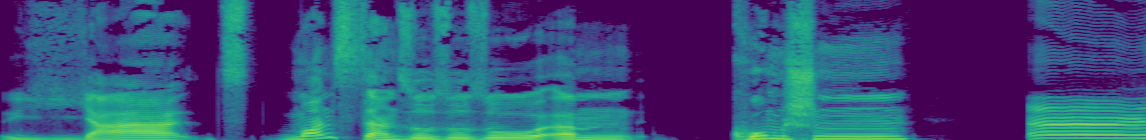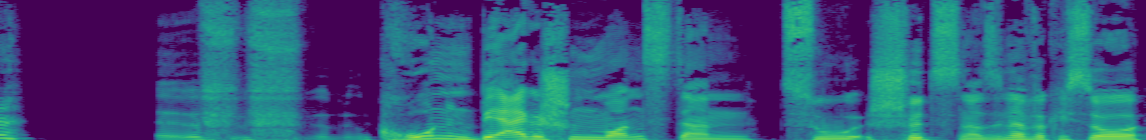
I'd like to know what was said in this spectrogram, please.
ja, Monstern, so, so, so, ähm, komischen, äh, f- kronenbergischen Monstern zu schützen. Also sind da wirklich so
